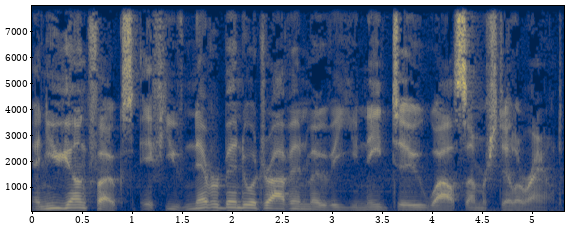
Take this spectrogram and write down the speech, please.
And you young folks, if you've never been to a drive in movie, you need to while some are still around.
